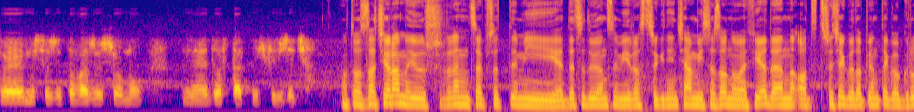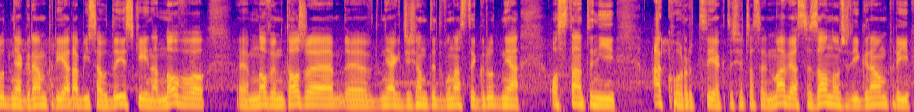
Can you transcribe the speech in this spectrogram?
e, myślę, że towarzyszył mu e, do ostatnich chwil życia. No to zacieramy już ręce przed tymi decydującymi rozstrzygnięciami sezonu F1 od 3 do 5 grudnia Grand Prix Arabii Saudyjskiej na nowo, e, nowym torze. E, W dniach 10-12 grudnia ostatni akord, jak to się czasem mawia, sezonu, czyli Grand Prix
